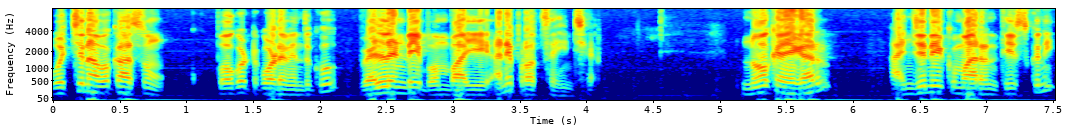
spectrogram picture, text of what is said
వచ్చిన అవకాశం పోగొట్టుకోవడం ఎందుకు? వెళ్ళండి బొంబాయి అని ప్రోత్సహించారు. నూకయ్య గారు అంజనీ కుమార్ని తీసుకుని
